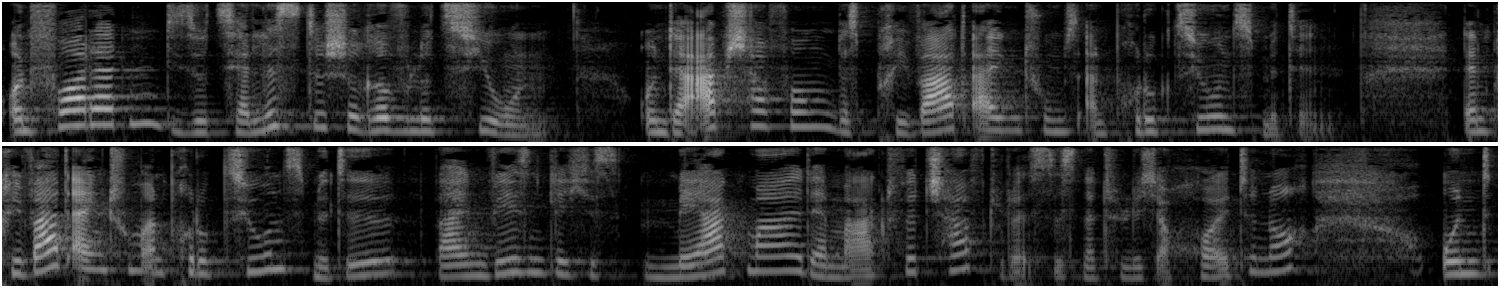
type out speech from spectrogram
und forderten die sozialistische Revolution unter Abschaffung des Privateigentums an Produktionsmitteln. Denn Privateigentum an Produktionsmitteln war ein wesentliches Merkmal der Marktwirtschaft oder ist es natürlich auch heute noch. Und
